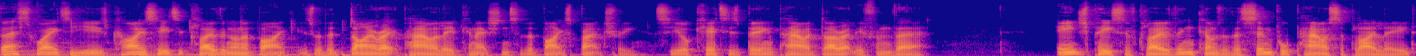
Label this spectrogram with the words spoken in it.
best way to use Keis heated clothing on a bike is with a direct power lead connection to the bike's battery, so your kit is being powered directly from there. Each piece of clothing comes with a simple power supply lead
